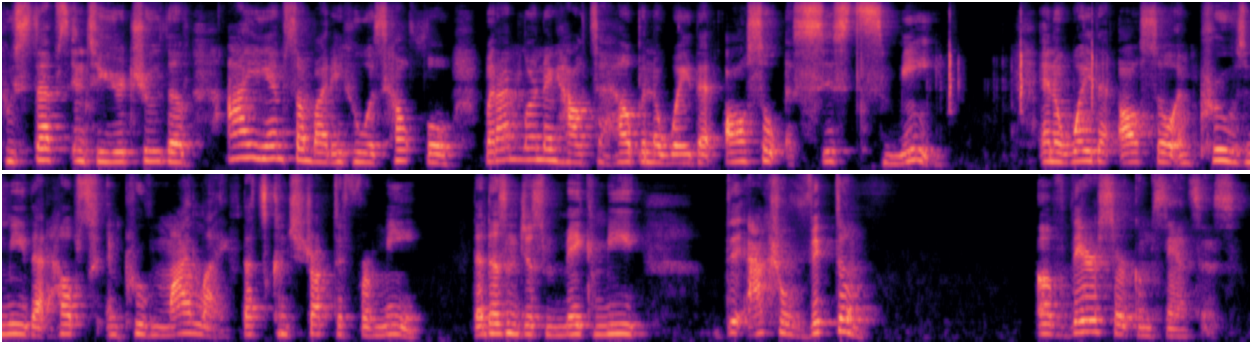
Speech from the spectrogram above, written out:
Who steps into your truth of, I am somebody who is helpful, but I'm learning how to help in a way that also assists me in a way that also improves me, that helps improve my life, that's constructive for me, that doesn't just make me the actual victim of their circumstances.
